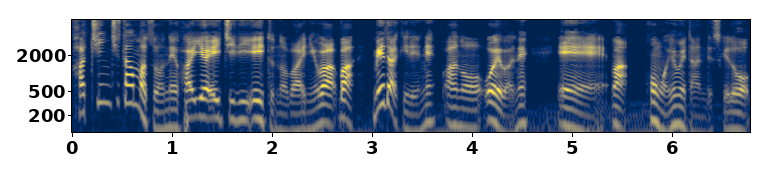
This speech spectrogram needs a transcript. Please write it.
8インチ端末のね、Fire HD8 の場合には、まあ、目だけでね、あの、追えばね、えー、まあ、本は読めたんですけど、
